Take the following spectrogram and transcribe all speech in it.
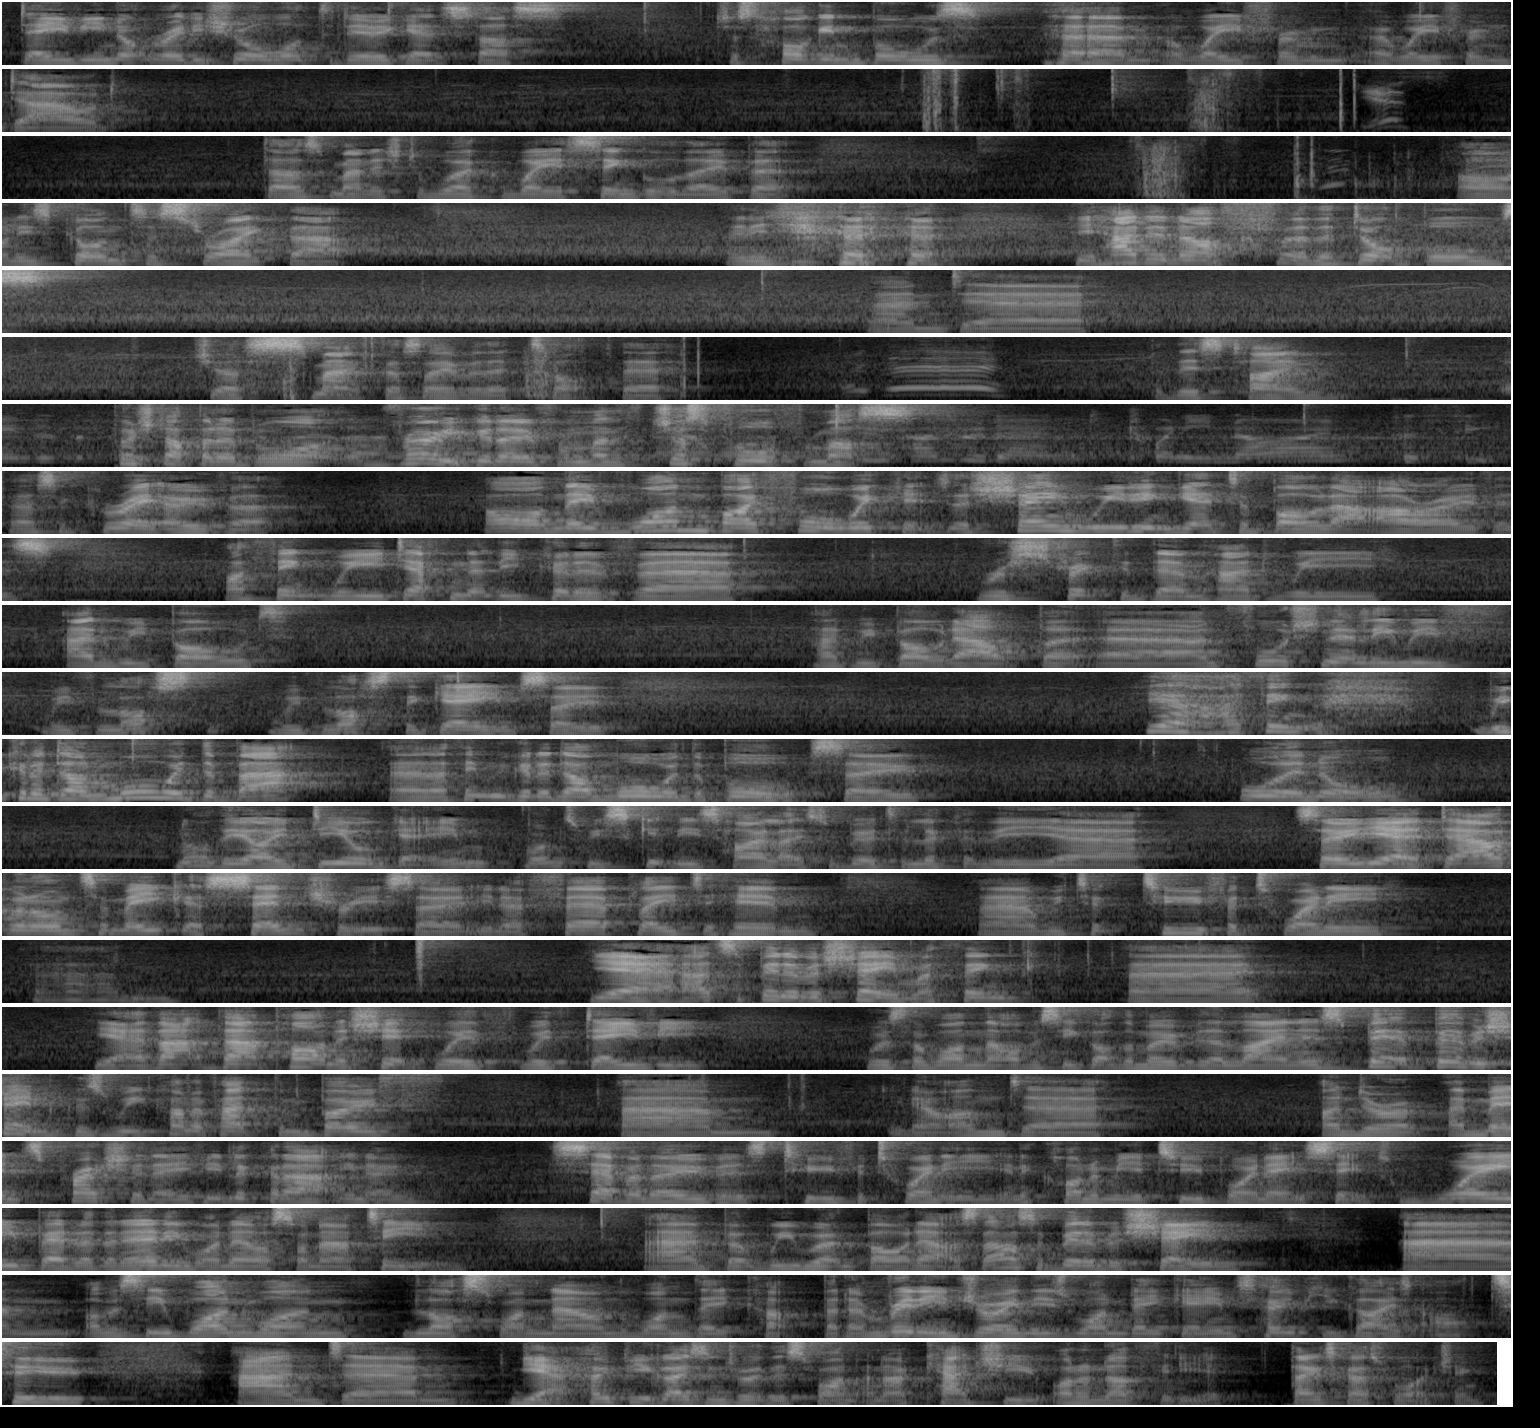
Davey not really sure what to do against us. Just hogging balls um, away from away from Dowd. Yes. Does manage to work away a single though, but oh, and he's gone to strike that, and he he had enough of the dot balls, and uh, just smacked us over the top there. But this time Pushed up a little more. Very good over from us. Just four from us. That's a great over. Oh, and they've won by four wickets. A shame we didn't get to bowl out our overs. I think we definitely could have uh, restricted them had we had we bowled had we bowled out. But uh, unfortunately, we've we've lost we've lost the game. So yeah, I think we could have done more with the bat, and I think we could have done more with the ball. So all in all, not the ideal game. Once we skip these highlights, we'll be able to look at the. Uh... so yeah, Dowd went on to make a century. So you know, fair play to him. Uh, we took two for twenty. Um, yeah, that's a bit of a shame. I think. Uh, yeah, that that partnership with with Davey was the one that obviously got them over the line. It's a bit a bit of a shame because we kind of had them both, um, you know, under under immense pressure there. If you look at our, you know, seven overs, two for 20, an economy of 2.86, way better than anyone else on our team. Um, but we weren't bowled out. So that was a bit of a shame. Um, obviously, 1 1, lost one now in the one day cup. But I'm really enjoying these one day games. Hope you guys are too. And um, yeah, hope you guys enjoy this one. And I'll catch you on another video. Thanks, guys, for watching.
